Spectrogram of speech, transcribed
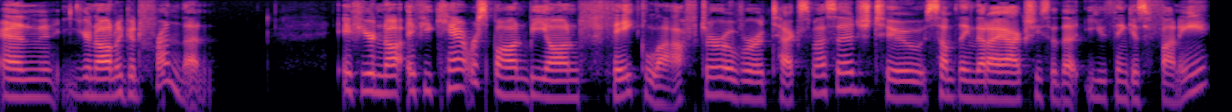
and you're not a good friend then. If you're not if you can't respond beyond fake laughter over a text message to something that I actually said that you think is funny,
